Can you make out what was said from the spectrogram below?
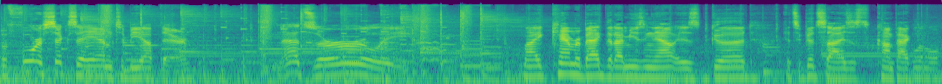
before 6 a.m. to be up there. That's early. My camera bag that I'm using now is good. It's a good size, it's a compact little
